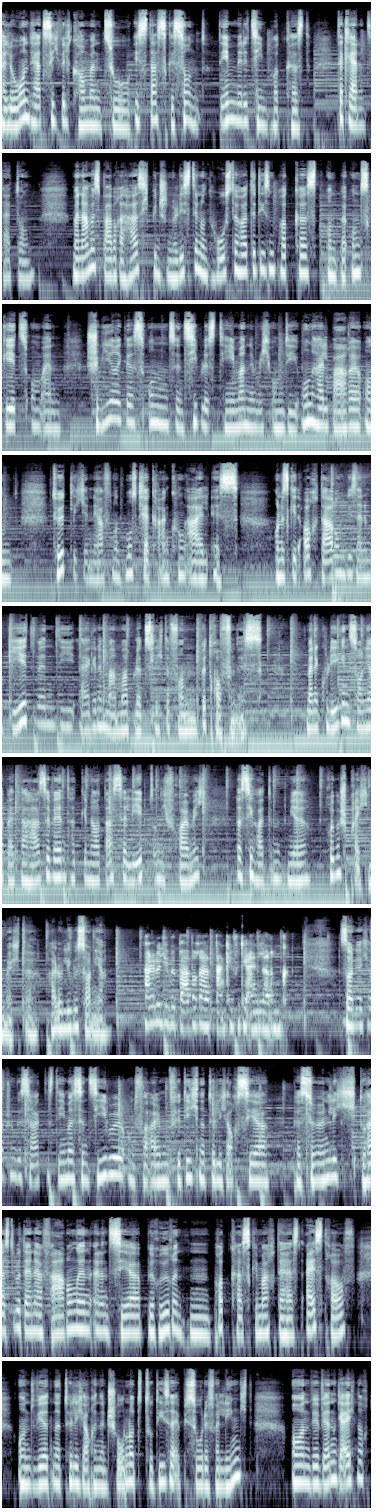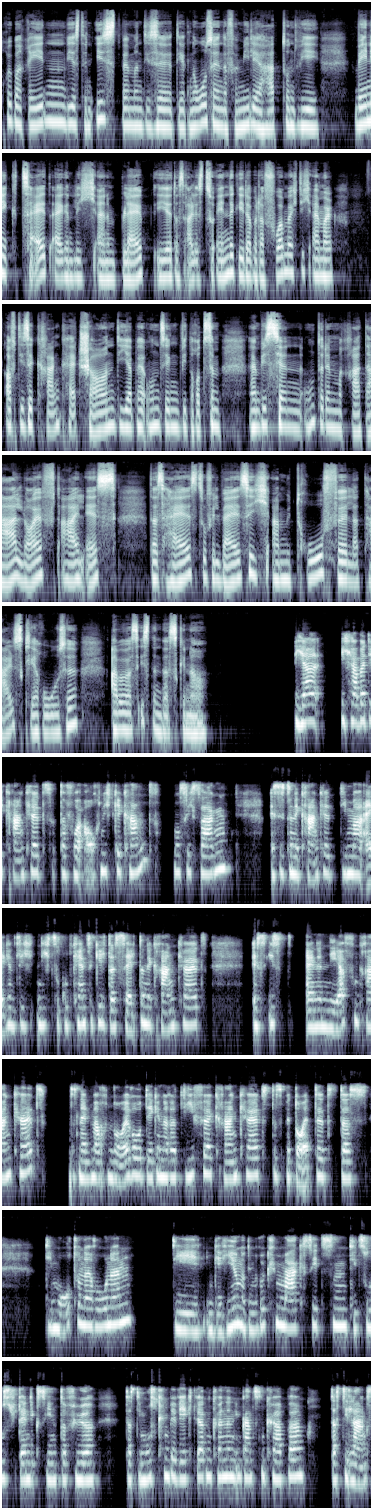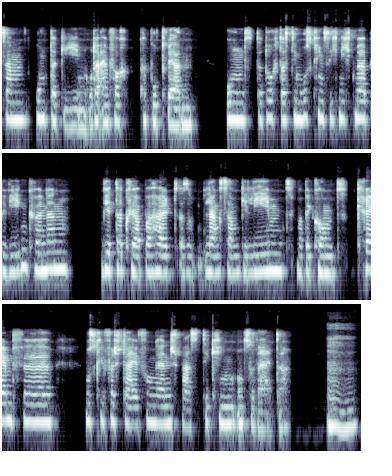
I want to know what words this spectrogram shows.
Hallo und herzlich willkommen zu Ist das gesund? dem Medizin-Podcast der Kleinen Zeitung. Mein Name ist Barbara Haas, ich bin Journalistin und hoste heute diesen Podcast und bei uns geht es um ein schwieriges und sensibles Thema, nämlich um die unheilbare und tödliche Nerven- und Muskelerkrankung ALS. Und es geht auch darum, wie es einem geht, wenn die eigene Mama plötzlich davon betroffen ist. Meine Kollegin Sonja Better-Hasewend hat genau das erlebt und ich freue mich, dass sie heute mit mir darüber sprechen möchte. Hallo, liebe Sonja. Hallo, liebe Barbara, danke für die Einladung. Sonja, ich habe schon gesagt, das Thema ist sensibel und vor allem für dich natürlich auch sehr persönlich. Du hast über deine Erfahrungen einen sehr berührenden Podcast gemacht, der heißt Eis drauf und wird natürlich auch in den Shownotes zu dieser Episode verlinkt. Und wir werden gleich noch darüber reden, wie es denn ist, wenn man diese Diagnose in der Familie hat und wie wenig Zeit eigentlich einem bleibt, ehe das alles zu Ende geht. Aber davor möchte ich einmal auf diese Krankheit schauen, die ja bei uns irgendwie trotzdem ein bisschen unter dem Radar läuft, ALS. Das heißt, so viel weiß ich, Amyotrophe Latalsklerose. Aber was ist denn das genau? Ja, ich habe die Krankheit davor auch nicht gekannt, muss ich sagen. Es ist eine Krankheit, die man eigentlich nicht so gut kennt. Sie gilt als seltene Krankheit. Es ist eine Nervenkrankheit. Das nennt man auch neurodegenerative Krankheit. Das bedeutet, dass die Motorneuronen, die im Gehirn und im Rückenmark sitzen, die zuständig sind dafür, dass die Muskeln bewegt werden können im ganzen Körper, dass die langsam untergehen oder einfach kaputt werden. Und dadurch, dass die Muskeln sich nicht mehr bewegen können, wird der Körper halt also langsam gelähmt, man bekommt Krämpfe, Muskelversteifungen, Spastiken und so weiter. Mhm.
